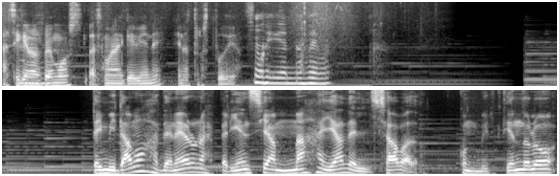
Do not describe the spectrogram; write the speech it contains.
Así que nos vemos la semana que viene en otro estudio. Muy bien, nos vemos. Te invitamos a tener una experiencia más allá del sábado, convirtiéndolo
